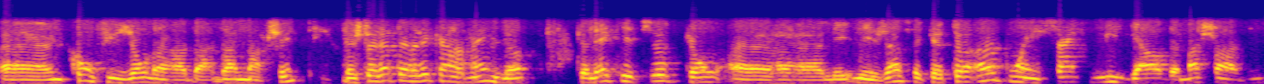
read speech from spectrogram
euh, une confusion dans, le marché. Mais je te rappellerai quand même là, que l'inquiétude qu'ont euh, les, gens, c'est que tu as 1,5 milliard de marchandises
